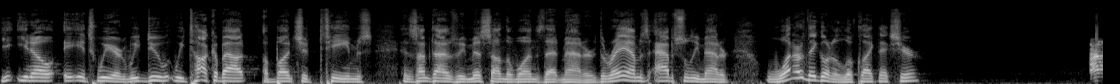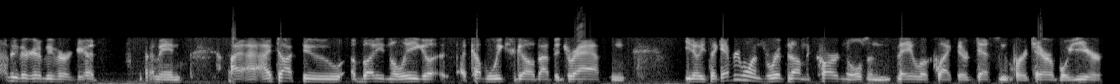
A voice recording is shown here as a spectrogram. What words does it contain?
You, you, know, it's weird. We do we talk about a bunch of teams, and sometimes we miss on the ones that matter. The Rams absolutely mattered. What are they going to look like next year? I don't think they're going to be very good. I mean, I, I talked to a buddy in the league a, a couple weeks ago about the draft, and you know, he's like, everyone's ripping on the Cardinals, and they look like they're destined for a terrible year.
